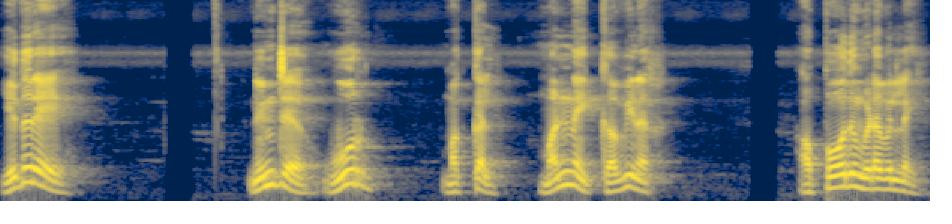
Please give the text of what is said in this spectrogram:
எதிரே நின்ற ஊர் மக்கள் மண்ணை கவ்வினர். அப்போதும் விடவில்லை.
